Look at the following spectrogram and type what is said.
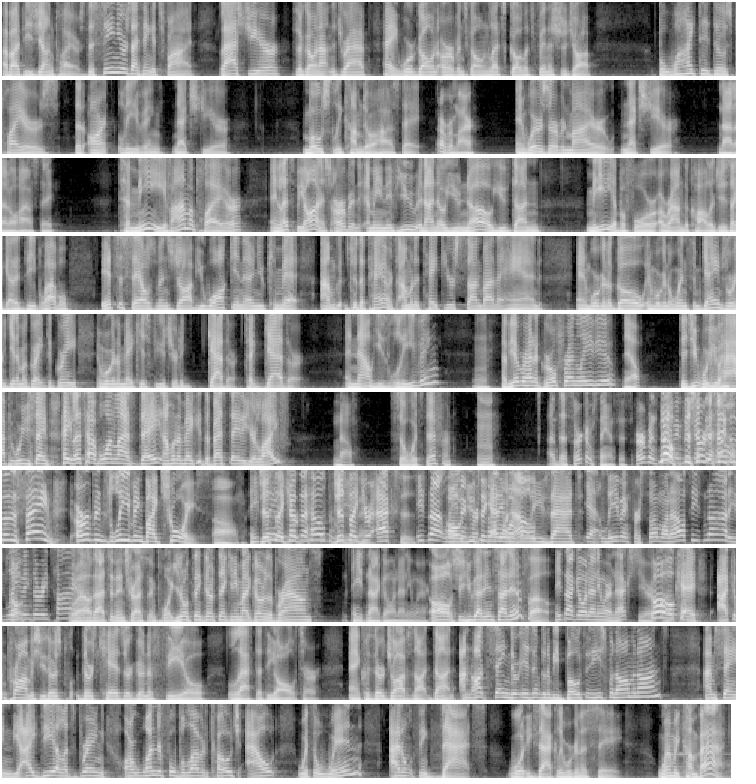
about these young players. The seniors, I think it's fine. Last year, if they're going out in the draft, hey, we're going, Urban's going, let's go, let's finish the job. But why did those players that aren't leaving next year mostly come to Ohio State? Urban Meyer, And where's Urban Meyer next year? Not at Ohio State. to me, if I'm a player, and let's be honest, Urban, I mean, if you, and I know you know, you've done media before around the colleges, like at a deep level, it's a salesman's job. You walk in there and you commit, I'm to the parents. I'm going to take your son by the hand, and we're going to go and we're going to win some games. We're going to get him a great degree, and we're going to make his future together, together. And now he's leaving. Mm. Have you ever had a girlfriend leave you? Yep. Did you? Were you happy? were you saying, "Hey, let's have one last date, and I'm going to make it the best date of your life"? No. So what's different? Uh, the circumstances. Urban's No, the circumstances are the same. Urban's leaving by choice. Oh, he's just leaving like your, because of health just like your reasons. exes. He's not leaving. Oh, you think anyone else. believes that? Yeah, leaving for someone else. He's not. He's Oh. leaving to retire. Well, that's an interesting point. You don't think they're thinking he might go to the Browns? He's not going anywhere. Oh, so you got inside info. He's not going anywhere next year. Oh, okay. I can promise you, those those kids are gonna feel left at the altar, and because their job's not done. I'm not saying there isn't gonna be both of these phenomenons. I'm saying the idea. Let's bring our wonderful beloved coach out with a win. I don't think that's what exactly we're gonna see. When we come back,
